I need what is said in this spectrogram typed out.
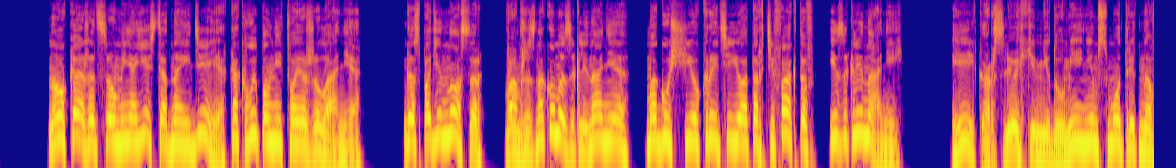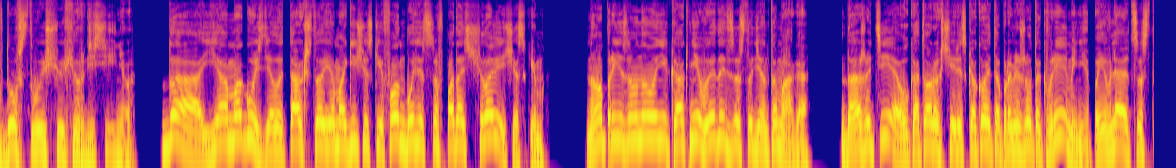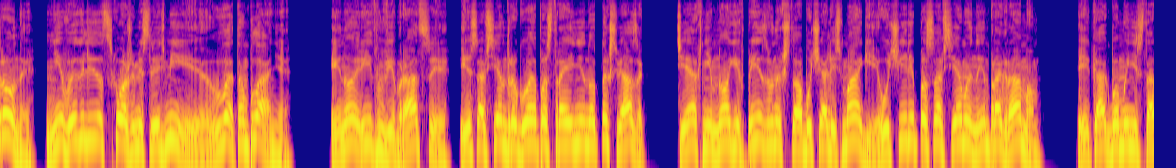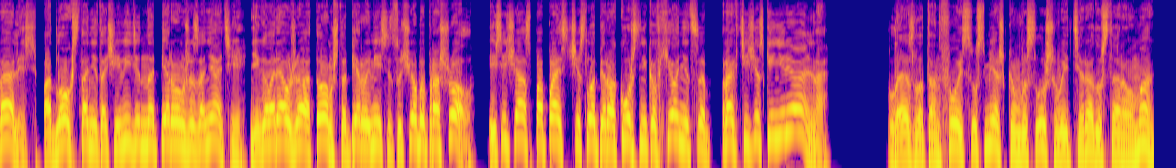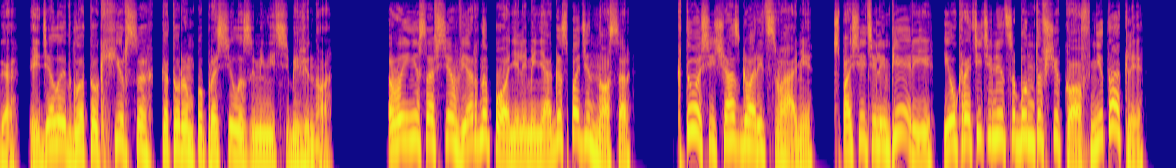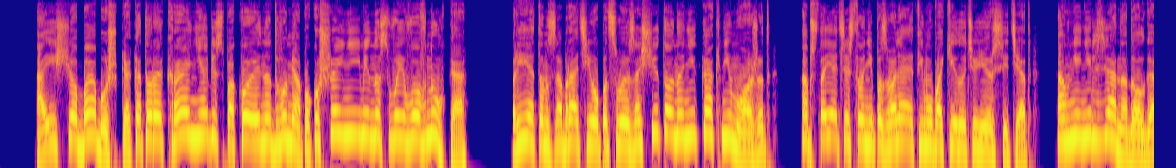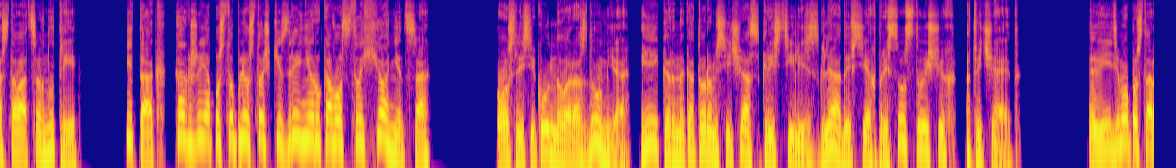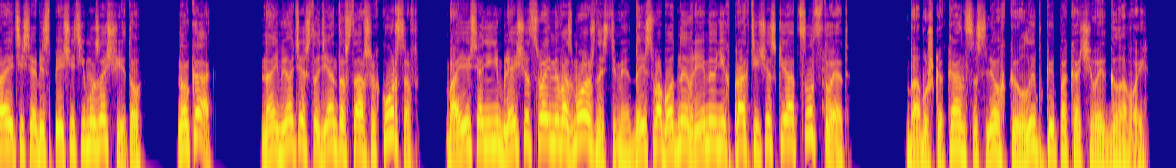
«Но, кажется, у меня есть одна идея, как выполнить твое желание. Господин Носор, вам же знакомы заклинания, могущие укрыть ее от артефактов и заклинаний?» Эйкар с легким недоумением смотрит на вдовствующую Хердисиню. «Да, я могу сделать так, что ее магический фон будет совпадать с человеческим, но призванного никак не выдать за студента-мага. Даже те, у которых через какой-то промежуток времени появляются струны, не выглядят схожими с людьми в этом плане. Иной ритм вибрации и совсем другое построение нотных связок. Тех немногих призванных, что обучались магии, учили по совсем иным программам. И как бы мы ни старались, подлог станет очевиден на первом же занятии, не говоря уже о том, что первый месяц учебы прошел, и сейчас попасть в число первокурсников Хёница практически нереально. Лезла Танфой с усмешком выслушивает тираду старого мага и делает глоток хирса, которым попросила заменить себе вино. «Вы не совсем верно поняли меня, господин Носор. Кто сейчас говорит с вами? Спаситель империи и укротительница бунтовщиков, не так ли? А еще бабушка, которая крайне обеспокоена двумя покушениями на своего внука. При этом забрать его под свою защиту она никак не может. Обстоятельства не позволяют ему покинуть университет, а мне нельзя надолго оставаться внутри. Итак, как же я поступлю с точки зрения руководства Хённица?» После секундного раздумья Эйкер, на котором сейчас скрестились взгляды всех присутствующих, отвечает. «Видимо, постараетесь обеспечить ему защиту. Но как? Наймете студентов старших курсов? Боюсь, они не блещут своими возможностями, да и свободное время у них практически отсутствует». Бабушка Канца с легкой улыбкой покачивает головой.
